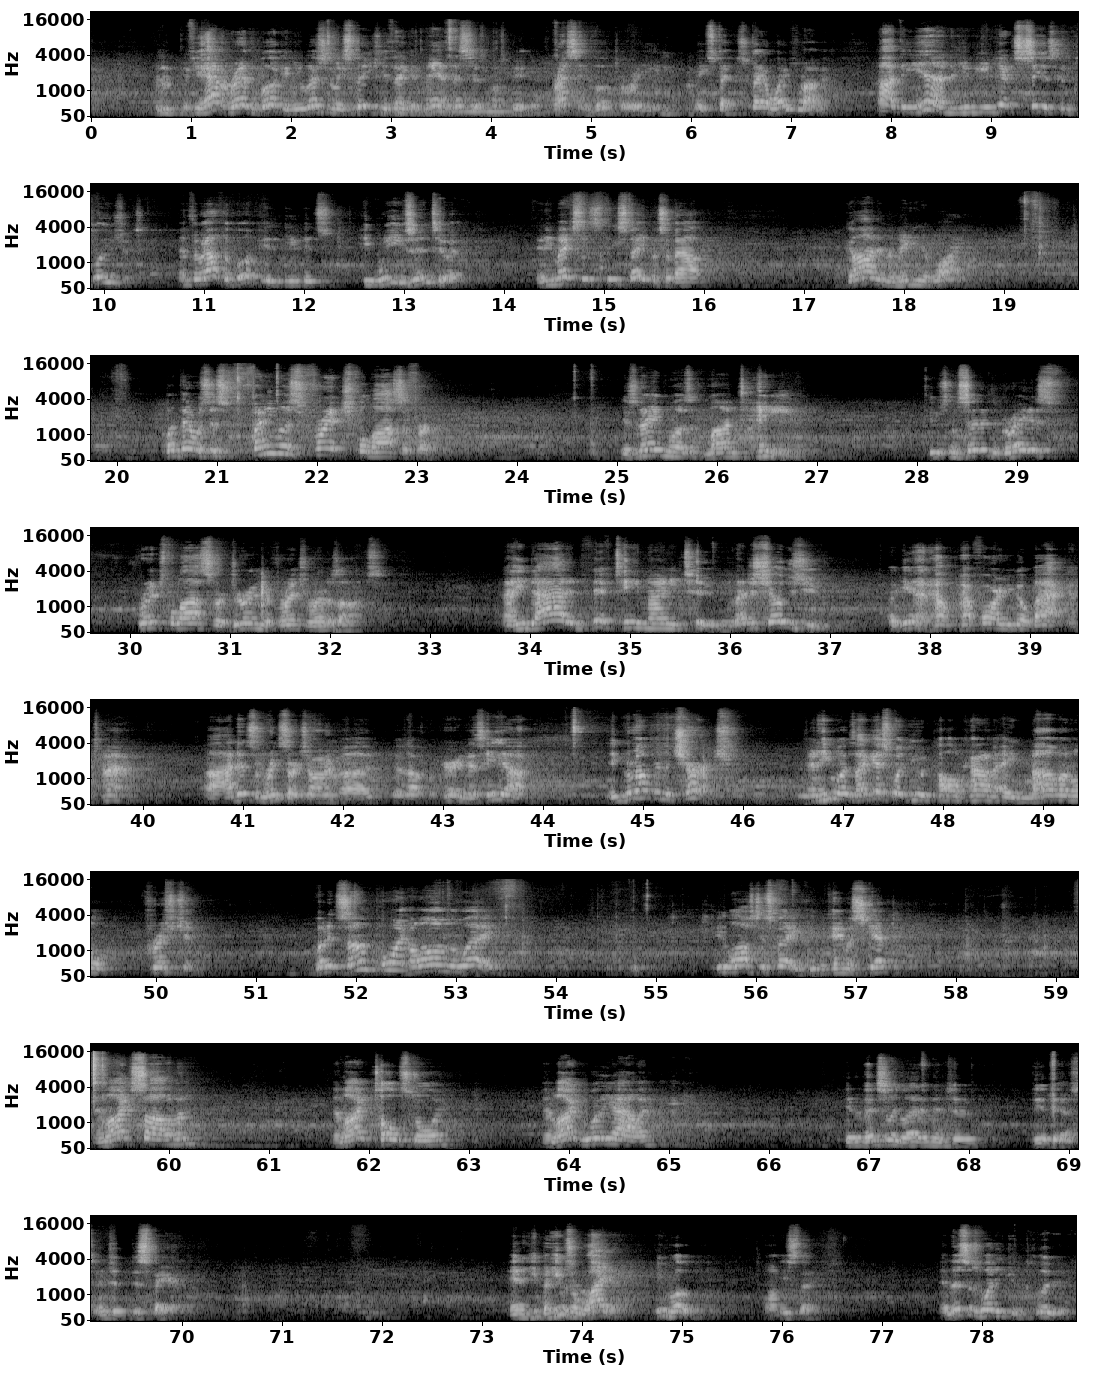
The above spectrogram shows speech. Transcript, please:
if you haven't read the book and you listen to me speak, you're thinking, man, this just must be a depressing book to read. Stay, stay away from it. At the end, you, you get to see his conclusions. And throughout the book, it, he weaves into it. And he makes this, these statements about God and the meaning of life. But there was this famous French philosopher his name was Montaigne. He was considered the greatest French philosopher during the French Renaissance. Now, he died in 1592. That just shows you, again, how, how far you go back in time. Uh, I did some research on him uh, as I was preparing this. He, uh, he grew up in the church, and he was, I guess, what you would call kind of a nominal Christian. But at some point along the way, he lost his faith. He became a skeptic. And like Solomon, and like Tolstoy, and like Woody Allen, it eventually led him into the abyss, into despair. And he, but he was a writer. He wrote on these things. And this is what he concluded.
